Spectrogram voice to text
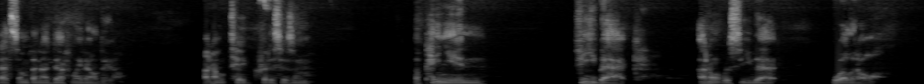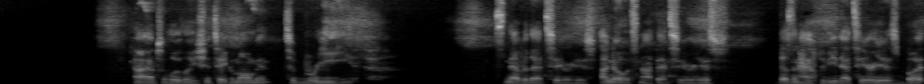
That's something I definitely don't do. I don't take criticism, opinion, feedback. I don't receive that well at all. I absolutely should take a moment to breathe. It's never that serious. I know it's not that serious. It doesn't have to be that serious, but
